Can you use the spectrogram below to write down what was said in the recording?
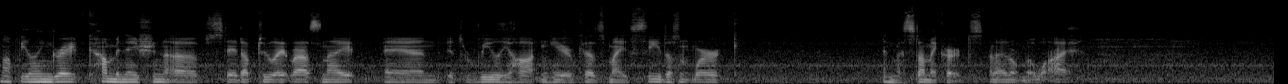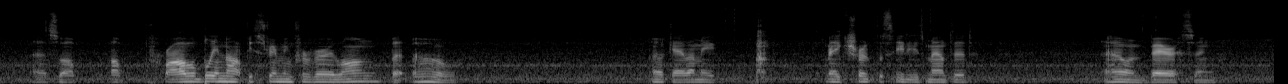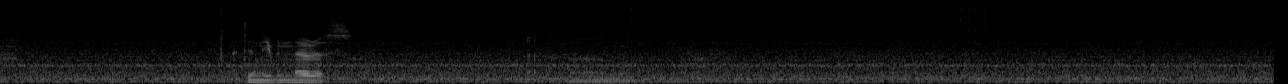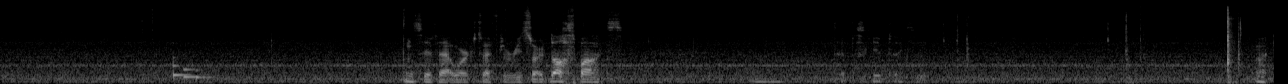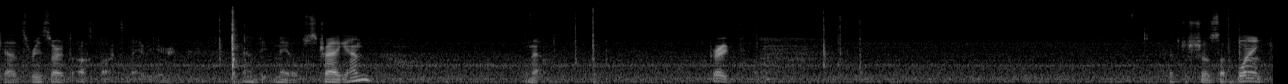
Not feeling great. Combination of stayed up too late last night and it's really hot in here because my C doesn't work and my stomach hurts and I don't know why. Uh, so I'll, I'll probably not be streaming for very long, but oh. Okay, let me make sure the CD's mounted. How embarrassing. I didn't even notice. Let's see if that works. I have to restart DOSBox. Type escape exit. Okay, let's restart DOSBox maybe here. Maybe we'll just try again. No. Great. That just shows up blank.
